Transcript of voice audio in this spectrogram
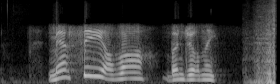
Merci, au revoir. Bonne journée.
